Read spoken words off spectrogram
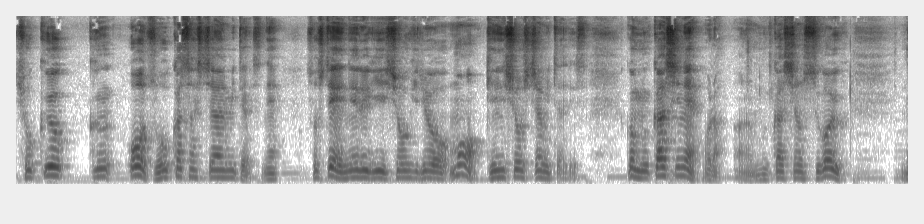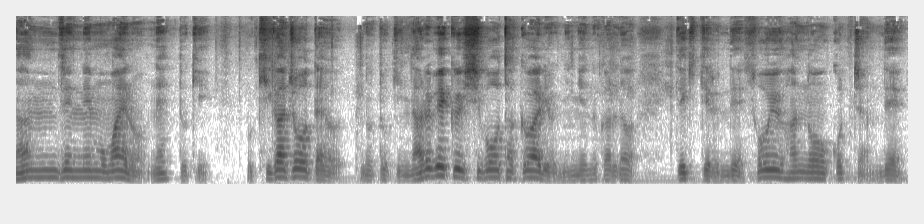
食欲を増加させちゃうみたいですね。そしてエネルギー消費量も減少しちゃうみたいです。これ昔ね、ほら、あの昔のすごい何千年も前のね、時、飢餓状態の時になるべく脂肪を蓄えるように人間の体はできてるんで、そういう反応が起こっちゃうんで、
